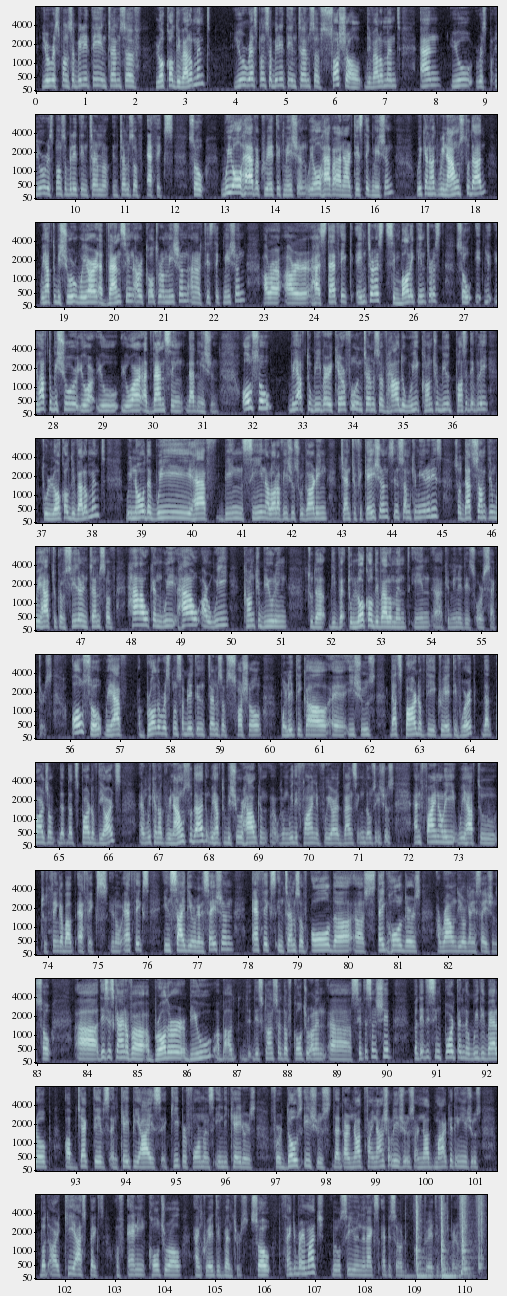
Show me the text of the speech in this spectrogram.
your responsibility in terms of local development, your responsibility in terms of social development, and you resp- your responsibility in, term, in terms of ethics. So we all have a creative mission, we all have an artistic mission. We cannot renounce to that. We have to be sure we are advancing our cultural mission and artistic mission, our, our aesthetic interest, symbolic interest, so it, you, you have to be sure you are, you, you are advancing that mission. Also, we have to be very careful in terms of how do we contribute positively to local development. We know that we have been seeing a lot of issues regarding gentrifications in some communities. So that's something we have to consider in terms of how can we, how are we contributing to the to local development in uh, communities or sectors. Also, we have a broader responsibility in terms of social, political uh, issues. That's part of the creative work. That parts of that, that's part of the arts, and we cannot renounce to that. We have to be sure how can how can we define if we are advancing those issues. And finally, we have to to think about ethics. You know, ethics inside the organization, ethics in terms of all the uh, stakeholders around the organization. So uh, this is kind of a, a broader view about th this concept of cultural and uh, citizenship, but it is important that we develop objectives and KPIs, uh, key performance indicators for those issues that are not financial issues, are not marketing issues, but are key aspects of any cultural and creative ventures. So thank you very much. We will see you in the next episode of Creative Entrepreneurship.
